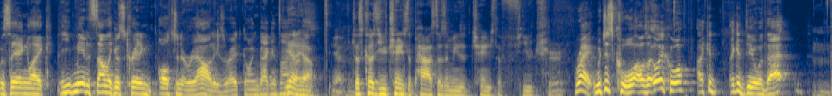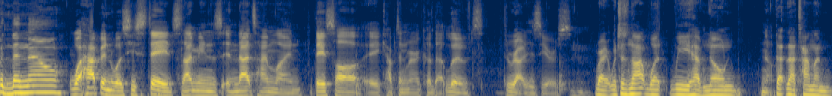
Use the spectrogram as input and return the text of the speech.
was saying like he made it sound like he was creating alternate realities, right? Going back in time. Yeah, yeah. Yeah. Just because you change the past doesn't mean to change the future. Right, which is cool. I was like, okay, cool. I could I could deal with that. Mm-hmm. But then now, What happened was he stayed, so that means in that timeline, they saw a Captain America that lived throughout his years. Right, which is not what we have known No. that, that timeline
